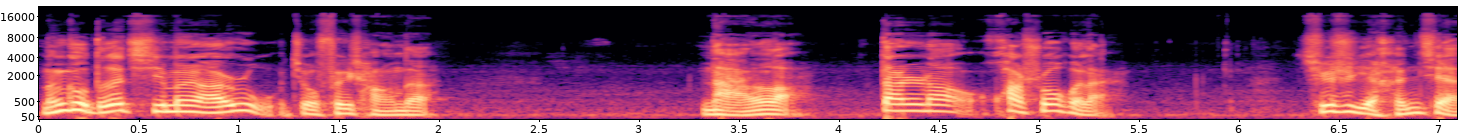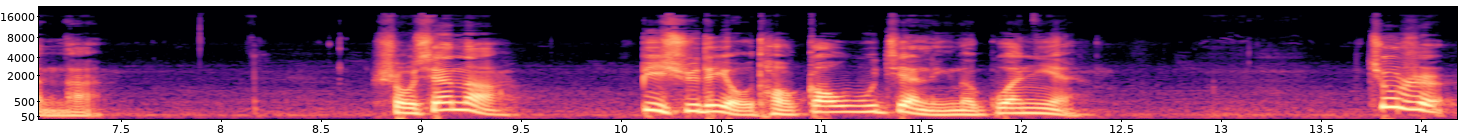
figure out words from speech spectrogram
能够得其门而入就非常的难了。但是呢，话说回来，其实也很简单。首先呢，必须得有一套高屋建瓴的观念，就是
